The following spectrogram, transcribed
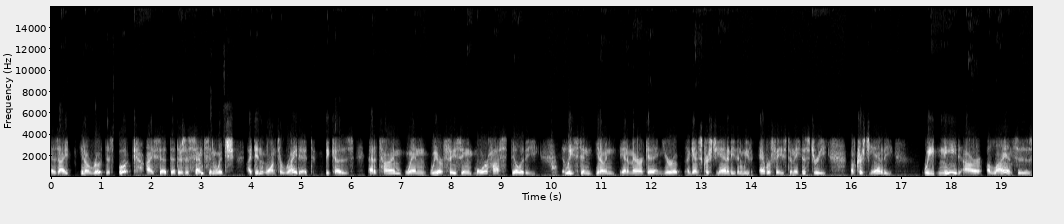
as I, you know, wrote this book, I said that there's a sense in which I didn't want to write it because at a time when we are facing more hostility, at least in, you know, in, in America and Europe against Christianity than we've ever faced in the history of Christianity, we need our alliances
